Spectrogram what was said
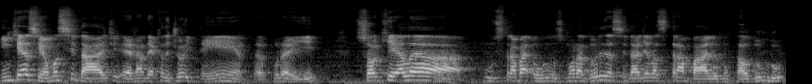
em que assim, é uma cidade, é na década de 80, por aí, só que ela. Os, os moradores da cidade elas trabalham no tal do loop,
